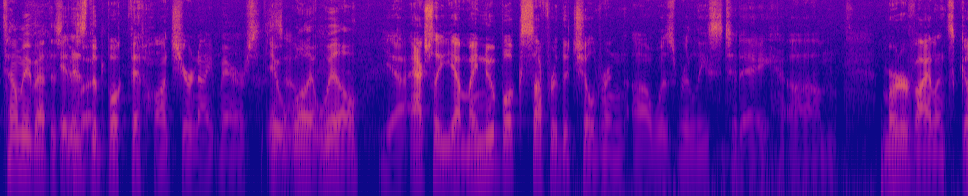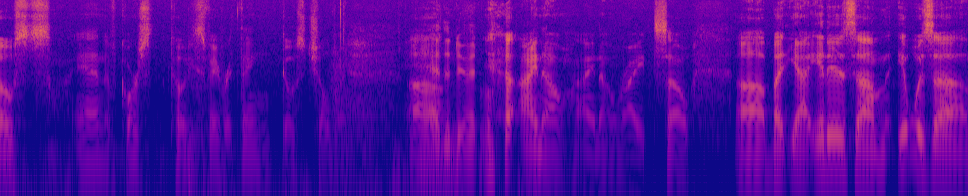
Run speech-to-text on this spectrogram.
tell me about this. It is the book. book that haunts your nightmares. It, so- Well, it will. Yeah, actually, yeah, my new book, Suffer the Children, uh, was released today. Um, murder, violence, ghosts, and of course, Cody's favorite thing, ghost children. I had to Um, do it. I know, I know, right? So, uh, but yeah, it is. Um, it was. Uh,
